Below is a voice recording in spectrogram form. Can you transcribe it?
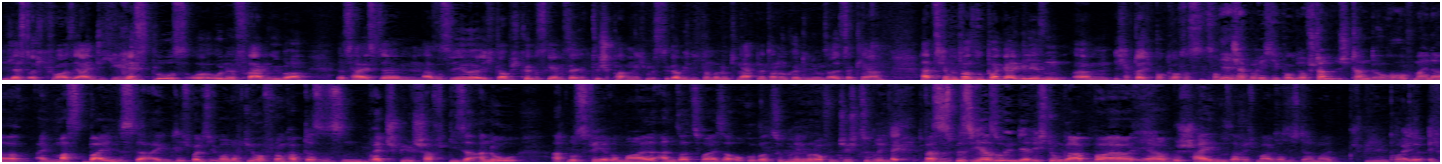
die lässt euch quasi eigentlich restlos oh- ohne Fragen über. Das heißt, ähm, also es wäre, ich glaube, ich könnte das Game gleich den Tisch packen. Ich müsste, glaube ich, nicht nochmal wirklich nachblättern und könnte Jungs alles erklären. Hat sich auf jeden Fall super geil gelesen. Ähm, ich habe da echt Bock drauf, das zu zocken. Ja, ich habe richtig Bock drauf. Stand, stand auch auf meiner Must-Buy-Liste eigentlich, weil ich immer noch die Hoffnung habe, dass es ein Brettspiel schafft, diese Anno-Atmosphäre mal ansatzweise auch rüberzubringen und auf den Tisch zu bringen. Was es bisher so in der Richtung gab, war eher bescheiden, sag ich mal, was ich da mal spielen konnte. Ich- ich-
